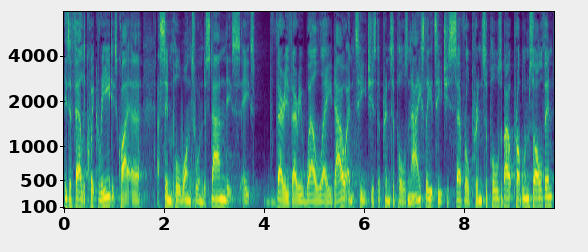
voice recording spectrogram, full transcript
is a fairly quick read. It's quite a, a simple one to understand. It's it's very very well laid out and teaches the principles nicely. It teaches several principles about problem solving.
